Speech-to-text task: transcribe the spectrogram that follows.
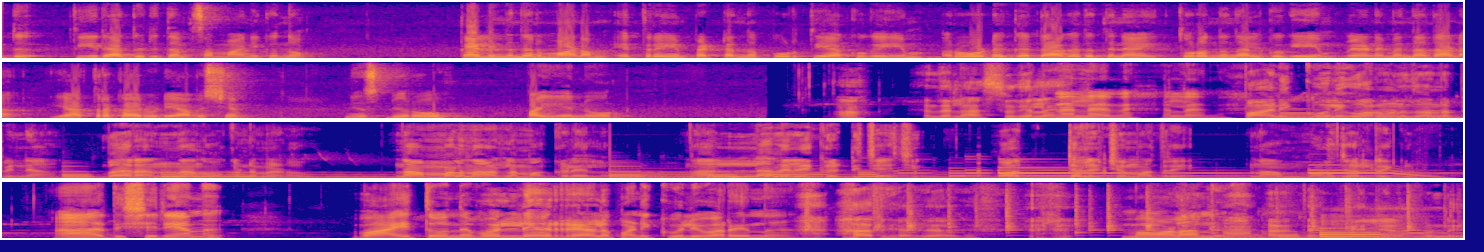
ഇത് തീരാ ദുരിതം സമ്മാനിക്കുന്നു. കലുങ്ക് നിർമ്മാണം എത്രയും പെട്ടെന്ന് പൂർത്തിയാക്കുകയും റോഡ് ഗതാഗതത്തിനായി തുറന്നു നൽകുകയും വേണമെന്നതാണ് യാത്രക്കാരുടെ ആവശ്യം. News bureau Payyanur. ആ എന്തെല്ലാം സുഖല്ലേ നല്ല തന്നെ നല്ല തന്നെ പണിക്കൂലി കുറവെന്ന് പറഞ്ഞ പിന്നെ വേറെ എന്നാ നോക്കണ്ട മേഡം? നമ്മളെ നാട്ടിലെ മക്കളെയല്ലോ നല്ല നിലയിൽ കെട്ടിച്ചയച്ച്. ഒറ്റ ലക്ഷം മാത്രമേ നമ്മളെ ജ്വല്ലറിക്കുള്ളൂ. ആ അത് ശരിയാന്ന് വായി തോന്നിയ പോലെ ഒരാൾ പണിക്കൂലി പറയുന്നത്. അതെ അതെ അതെ. മോളാന്ന്. അതെ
